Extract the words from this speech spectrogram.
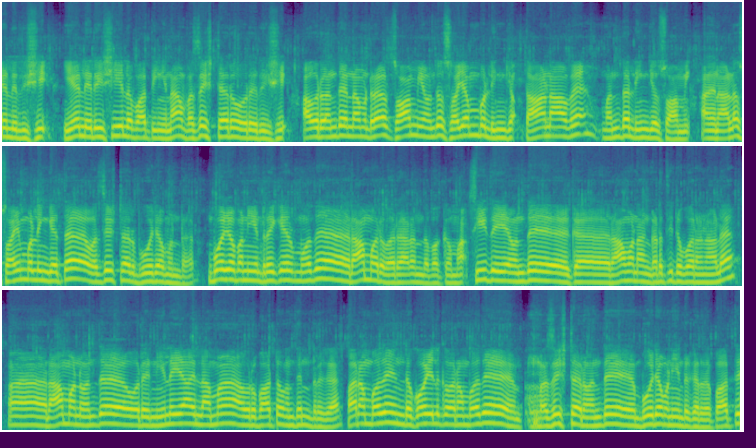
ஏழு ரிஷி. ஏழு ரிஷியில் பார்த்தீங்கன்னா வசிஷ்டர் ஒரு ரிஷி. அவர் வந்து என்ன பண்ணுறார் சுவாமி வந்து சுயம்பு லிங்கம். தானாவே வந்த லிங்க சுவாமி. அதனால் சுயம்பு லிங்கத்தை வசிஷ்டர் பூஜை பண்ணுறார் பூஜை பண்ணிட்டு இருக்கும் போது ராமர் வர்றார் அந்த பக்கமாக சீதையை வந்து க ராவணன் கடத்திட்டு போகிறனால ராமன் வந்து ஒரு நிலையாக இல்லாமல் அவர் பாட்டும் வந்துட்டு இருக்கார். வரும்போது இந்த கோயிலுக்கு வரும்போது வசிஷ்டர் வந்து பூஜை பண்ணிட்டு இருக்கிறத பார்த்து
